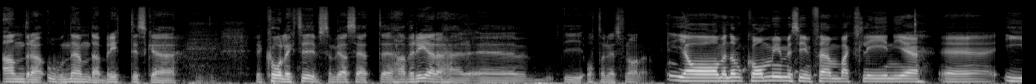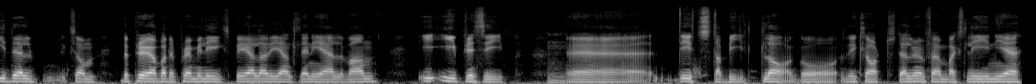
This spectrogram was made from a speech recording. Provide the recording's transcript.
andra onämnda brittiska kollektiv som vi har sett eh, haverera här eh, i åttondelsfinalen. Ja men de kommer ju med sin fembackslinje. Eh, idel liksom beprövade Premier League-spelare egentligen i elvan. I, i princip. Mm. Eh, det är ett stabilt lag och det är klart, ställer du en fembackslinje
